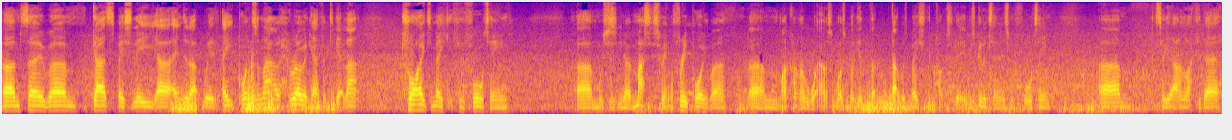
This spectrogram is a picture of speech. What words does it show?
Um, so um, Gaz basically uh, ended up with eight points on that. A heroic effort to get that. Tried to make it for the 14, um, which is you know a massive swing, a three point where um, I can't remember what else it was, but yeah, that, that was basically the crux of it. It was going to turn into a 14. Um, so yeah, unlucky there.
